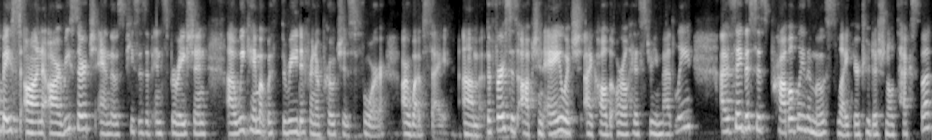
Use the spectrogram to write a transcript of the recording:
based on our research and those pieces of inspiration, uh, we came up with three different approaches for our website. Um, the first is option A, which I call the oral history medley. I would say this is probably the most like your traditional textbook.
